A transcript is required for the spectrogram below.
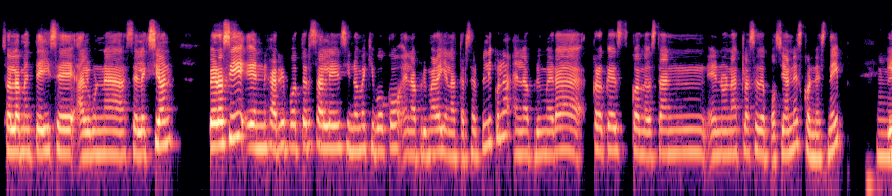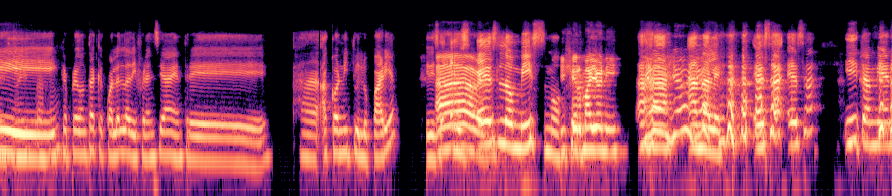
solamente hice alguna selección, pero sí, en Harry Potter sale, si no me equivoco, en la primera y en la tercera película. En la primera creo que es cuando están en una clase de pociones con Snape y que pregunta que cuál es la diferencia entre uh, Acónito y Luparia. Y dice, ah, es, lo mismo. Y Hermione. Ajá, ándale. Esa, esa. Y también,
